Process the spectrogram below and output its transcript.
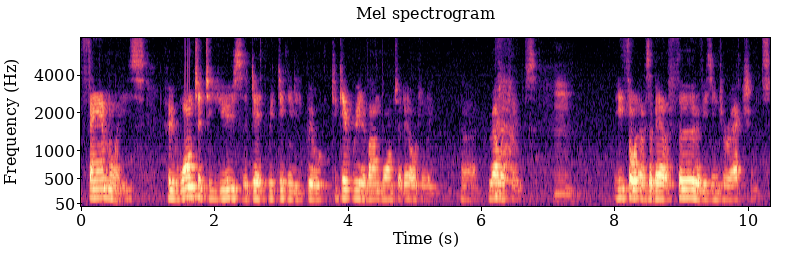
families who wanted to use the Death with Dignity bill to get rid of unwanted elderly uh, relatives. Mm. He thought that was about a third of his interactions.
